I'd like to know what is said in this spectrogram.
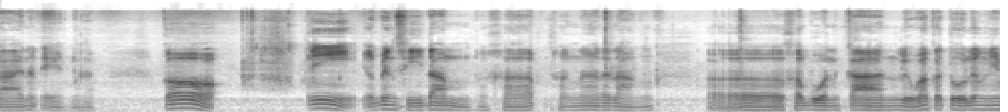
ร้ายนั่นเองนะครับ ก็นี่จะเป็นสีดำนะครับ ทั้งหน้าและหลังเอ่อขบวนการหรือว่าการ์ตูนเรื่องนี้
